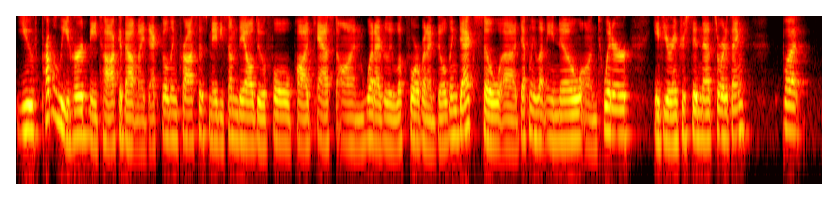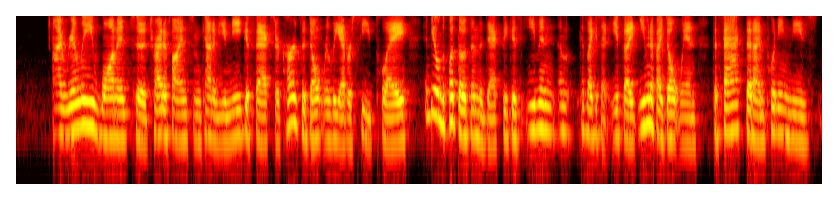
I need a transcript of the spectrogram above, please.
you've probably heard me talk about my deck building process. Maybe someday I'll do a full podcast on what I really look for when I'm building decks. So uh, definitely let me know on Twitter if you're interested in that sort of thing. But I really wanted to try to find some kind of unique effects or cards that don't really ever see play and be able to put those in the deck because even uh, because like I said, if I even if I don't win, the fact that I'm putting these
